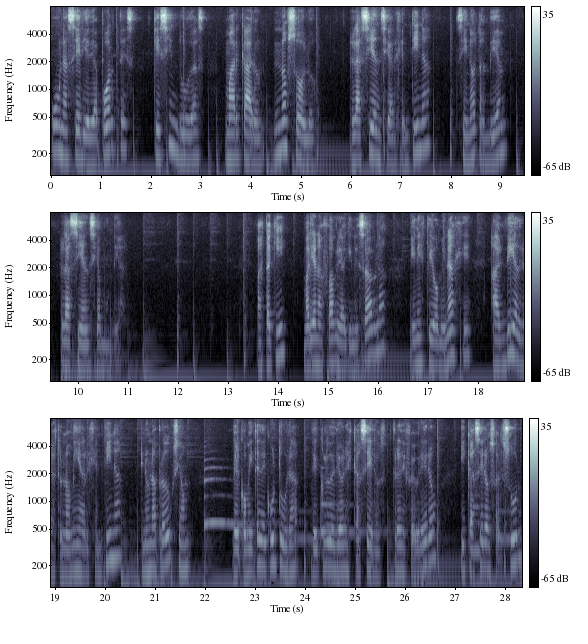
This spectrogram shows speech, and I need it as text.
una serie de aportes que sin dudas marcaron no solo la ciencia argentina, sino también la ciencia mundial. Hasta aquí, Mariana Fabre a quien les habla, en este homenaje al Día de la Astronomía Argentina en una producción del Comité de Cultura del Club de Leones Caseros 3 de febrero y Caseros al Sur,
